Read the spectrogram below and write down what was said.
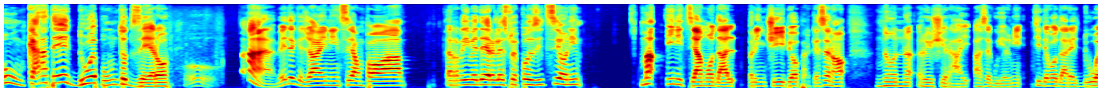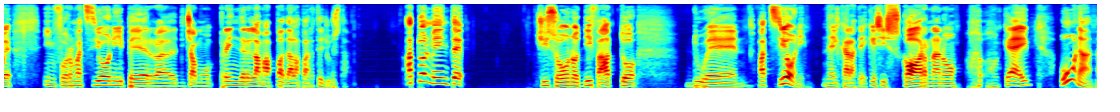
un karate 2.0. Oh. Ah, vede che già inizia un po' a rivedere le sue posizioni? Ma iniziamo dal principio, perché se no non riuscirai a seguirmi. Ti devo dare due informazioni per, diciamo, prendere la mappa dalla parte giusta. Attualmente ci sono di fatto due fazioni nel karate che si scornano, ok? Una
